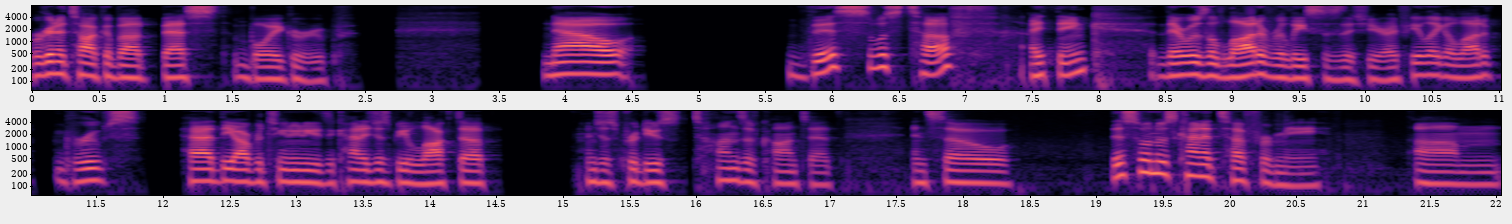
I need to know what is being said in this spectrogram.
We're gonna talk about best boy group. Now, this was tough. I think there was a lot of releases this year. I feel like a lot of groups had the opportunity to kind of just be locked up and just produce tons of content. And so this one was kind of tough for me. Um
